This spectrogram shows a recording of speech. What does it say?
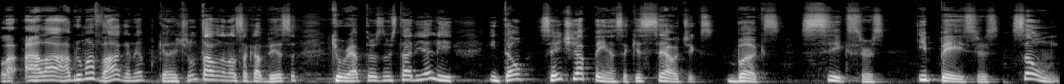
ela, ela, abre uma vaga, né, porque a gente não tava na nossa cabeça que o Raptors não estaria ali. Então, se a gente já pensa que Celtics, Bucks, Sixers e Pacers são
